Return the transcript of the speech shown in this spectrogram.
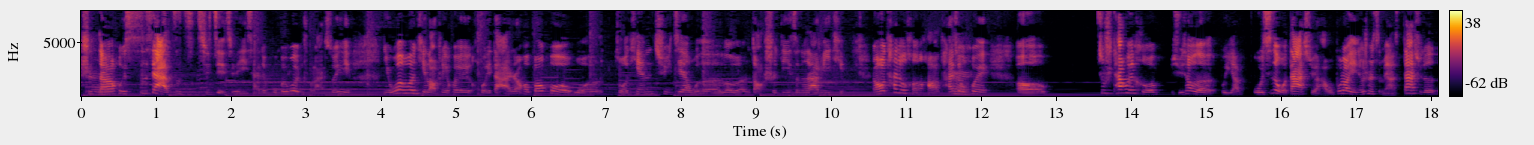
是当然会私下自己去解决一下，就不会问出来。所以你问问题，老师也会回答。然后包括我昨天去见我的论文导师，第一次跟他 meeting，然后他就很好，他就会、呃。就是他会和学校的不一样。我记得我大学哈、我不知道研究生怎么样。大学的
